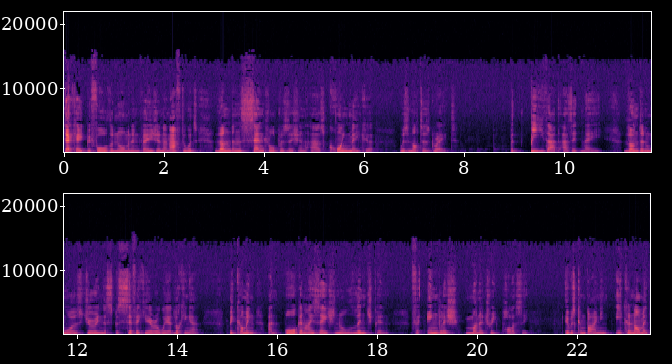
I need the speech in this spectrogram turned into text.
decade before the Norman invasion and afterwards, London's central position as coin maker was not as great. But be that as it may, London was, during the specific era we are looking at, becoming an organizational linchpin for English monetary policy. It was combining economic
